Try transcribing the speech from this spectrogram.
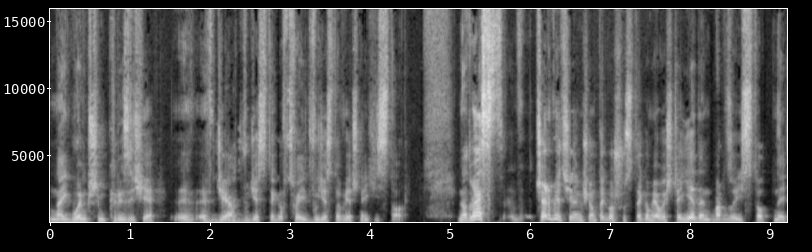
najgłębszym kryzysie w dziejach 20, w swojej dwudziestowiecznej historii. Natomiast czerwiec 76 miał jeszcze jeden bardzo istotny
